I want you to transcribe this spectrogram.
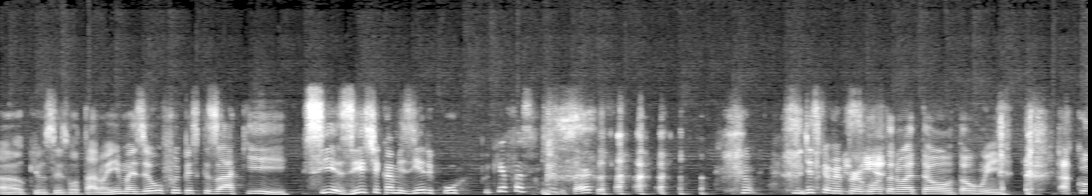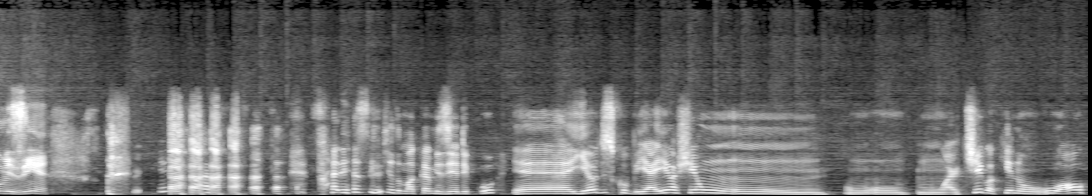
a- o que vocês votaram aí, mas eu fui pesquisar aqui se existe camisinha de cu. Porque faz sentido, certo? Me diz que a minha Camisinha. pergunta não é tão, tão ruim. A cumizinha. Faria sentido uma camisinha de cu. É, e eu descobri. Aí eu achei um, um, um, um- artigo aqui no UOL,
